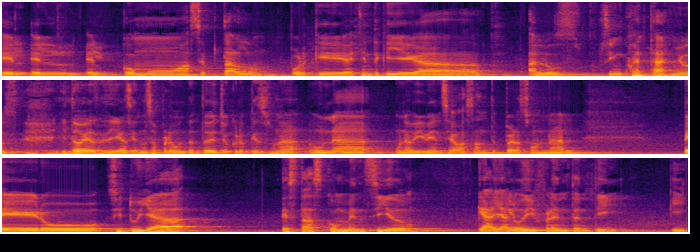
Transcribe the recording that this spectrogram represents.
el, el, el cómo aceptarlo, porque hay gente que llega a los 50 años y todavía se sigue haciendo esa pregunta. Entonces yo creo que es una, una, una vivencia bastante personal. Pero si tú ya estás convencido que hay algo diferente en ti y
